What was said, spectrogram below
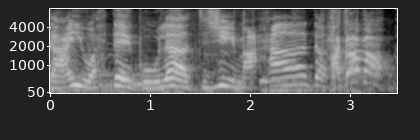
تعي وحدك ولا تجي مع حدا. حدامة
